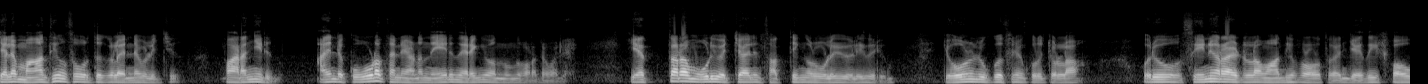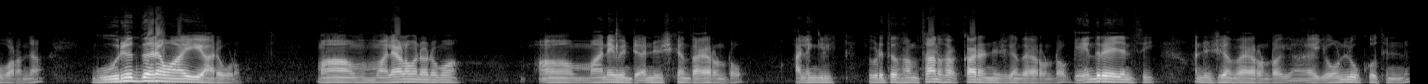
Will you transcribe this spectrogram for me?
ചില മാധ്യമ സുഹൃത്തുക്കൾ എന്നെ വിളിച്ച് പറഞ്ഞിരുന്നു. അതിന്റെ കൂടെ തന്നെയാണ് നേര് നിരങ്ങി വന്നതെന്ന് പറഞ്ഞ പോലെ. എത്ര മൂടി വെച്ചാലും സത്യങ്ങൾ ഒളി വെളി വരും. ജോൺ ലൂക്കോസിനെ കുറിച്ചുള്ള ഒരു സീനിയറായിട്ടുള്ള മാധ്യമപ്രവർത്തകൻ ജഗദീഷ് ബാബു പറഞ്ഞ ഗുരുതരമായ ഈ ആരോപണം. മലയാള മനോരമ മാനേജ്മെന്റ് അന്വേഷിക്കാൻ തയ്യാറുണ്ടോ? അല്ലെങ്കിൽ ഇവിടുത്തെ സംസ്ഥാന സർക്കാർ അന്വേഷിക്കാൻ തയ്യാറുണ്ടോ? കേന്ദ്ര ഏജൻസി അന്വേഷിക്കാൻ തയ്യാറുണ്ടോ? ജോൺ ലൂക്കോസിന്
